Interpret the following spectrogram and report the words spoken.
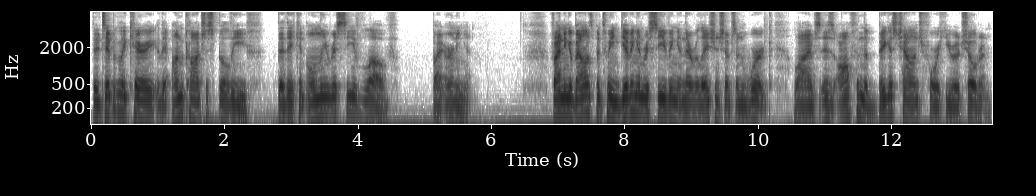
They typically carry the unconscious belief that they can only receive love by earning it. Finding a balance between giving and receiving in their relationships and work lives is often the biggest challenge for hero children.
